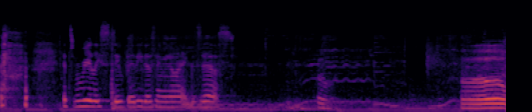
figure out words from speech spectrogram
it's really stupid. He doesn't even know I exist. Oh. Oh.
